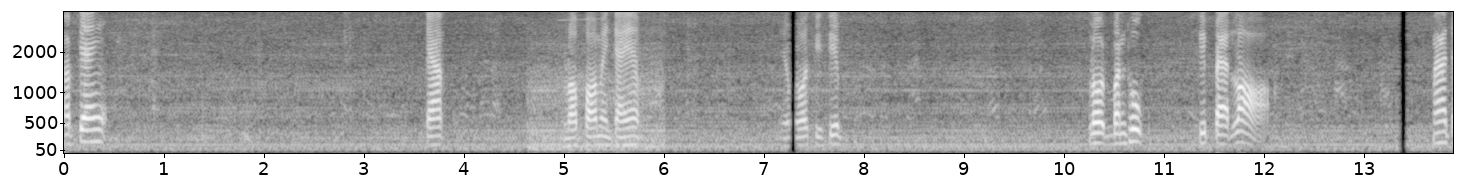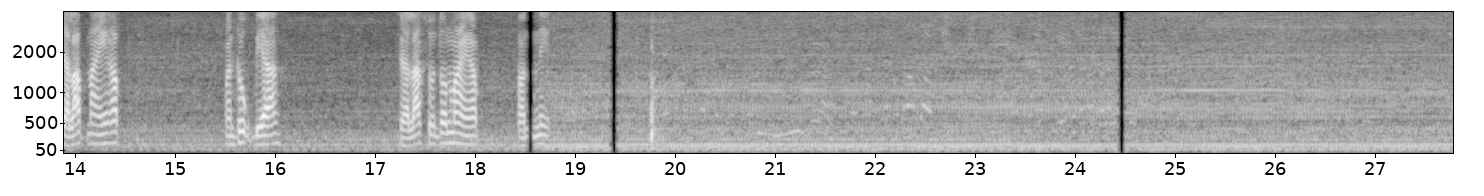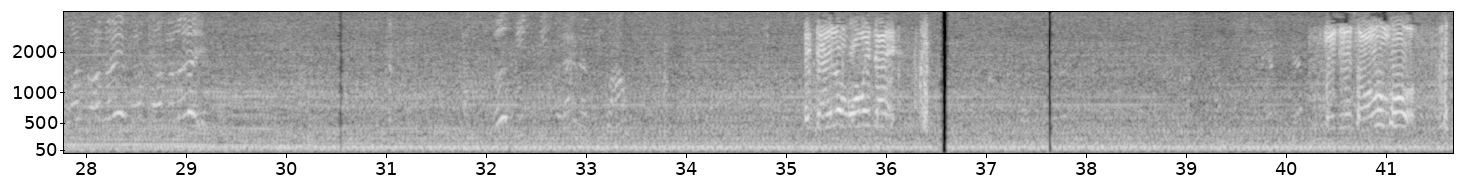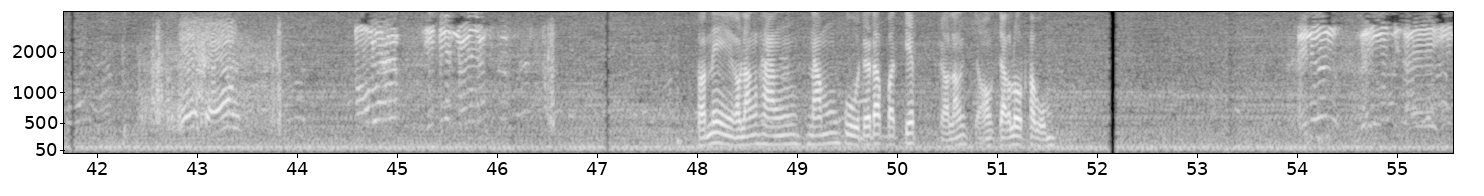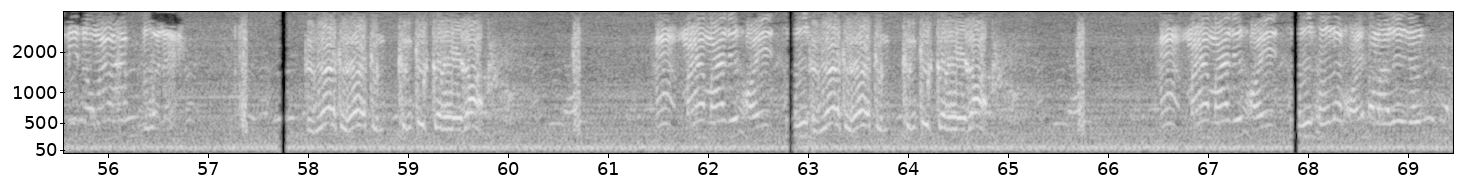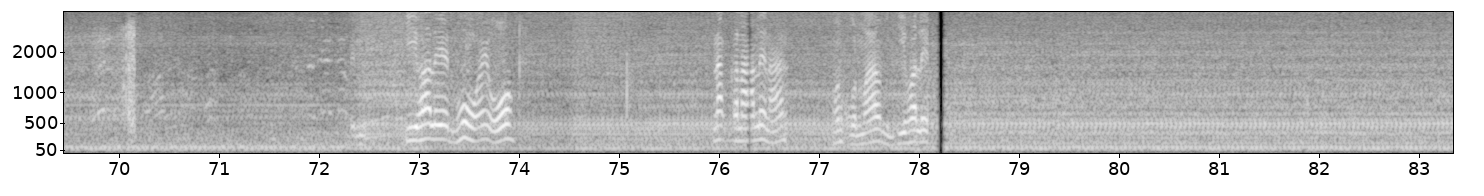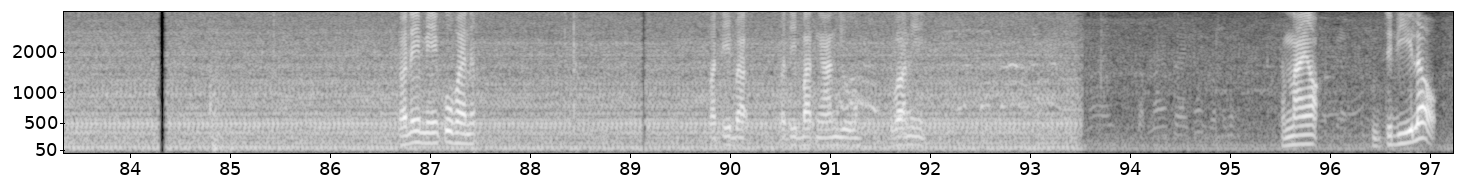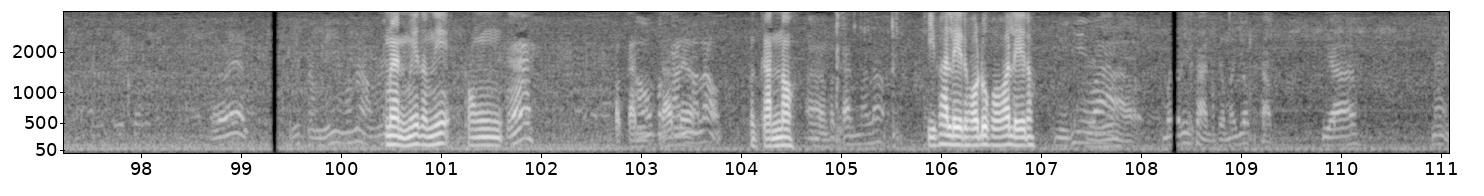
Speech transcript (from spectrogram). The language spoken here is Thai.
รับแจ้ง จากรอพอไม่ใจครับเดี๋ยวสี่สิบรถบรรทุกสิบแปดล้อ น่าจะรับในครับ บรรทุกเบียร์เสียลักสวนต้นไม้ครับ ตอนนี้ ไม่ใจน้องพงไม่ใจไม่ใจสองน้องพงโอ้สองเอาละครับอีกนิดหน่อยครับตอนนี้กำลังทางนำผู้ได้รับบาดเจ็บกำลังจะออกจากรถครับผมไอ้หนึ่งไอ้ไอ้อีกนิดออกมาครับด่วนนะถึงแล้วถึงแล้วถึงถึงจุดเกิดเหตุแล้วมามามาเดี๋ยวถอยถึงแล้วถึงแล้วถึงถึงจุดเกิดเหตุแล้วมามามา เดี๋ยวถอยถึงถึงแล้วถอยเข้ามาเลยนึงเป็นขี่พาเลทโอ้ไอ้โอนักขนาดเลยนะ มันขนมาเป็นขี่พาเลทตอนนี้มีกู้ภัยนึงปฏิบัติปฏิบัติงานอยู่ว่านี่ทำนายอะจะดีแล้ว แม่นมีตำนี้ของประกันรับแล้วประกันเนาะอ่าประกันมาแล้ว ขี่พาเลทพอดูพอพาเลทเนาะอยู่ที่ว่าบริษัทจะมายกกับเสีย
